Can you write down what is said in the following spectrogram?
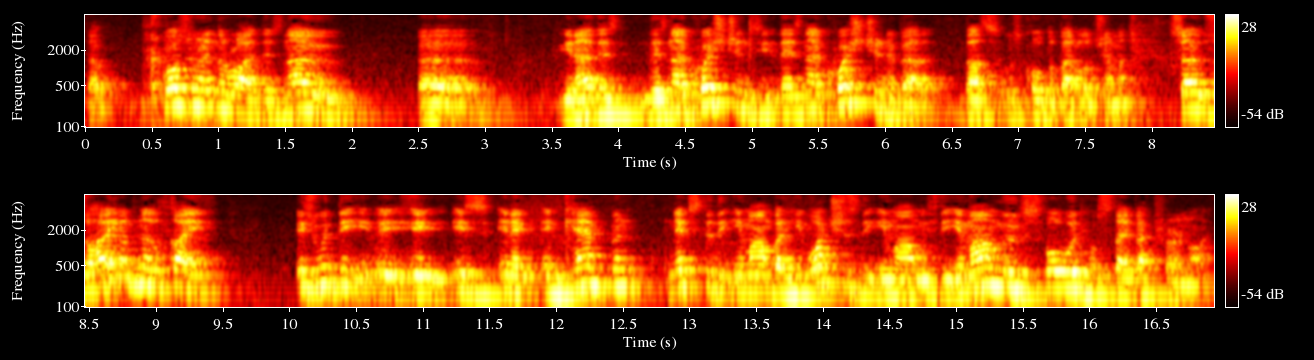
Of course, we're in the right. There's no. Uh, you know, there's, there's no questions, there's no question about it. Thus, it was called the Battle of Jamal. So Zuhair ibn al-Qayn is with the is in an encampment next to the Imam, but he watches the Imam. If the Imam moves forward, he'll stay back for a night.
